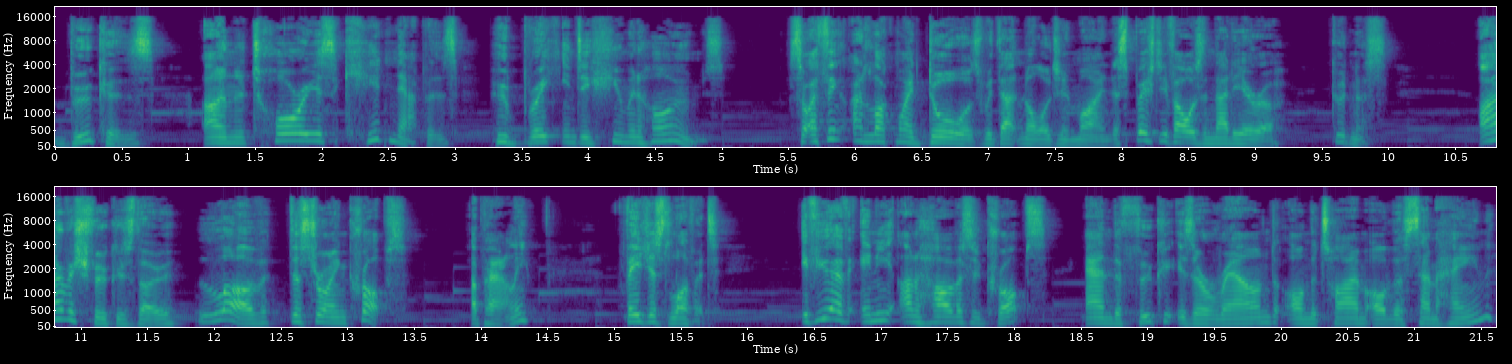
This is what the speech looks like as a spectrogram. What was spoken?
Bukas, are notorious kidnappers who break into human homes. So I think I'd lock my doors with that knowledge in mind, especially if I was in that era. Goodness. Irish Fukas, though, love destroying crops apparently. They just love it. If you have any unharvested crops and the Fuka is around on the time of the Samhain,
